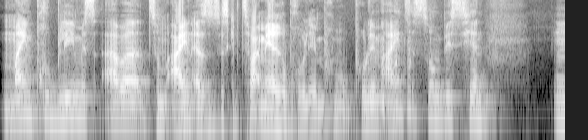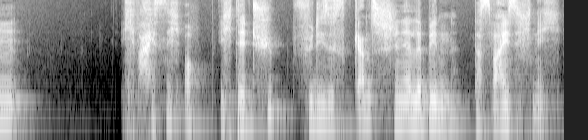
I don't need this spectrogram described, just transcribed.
Mein Problem ist aber zum einen, also es gibt zwei mehrere Probleme. Problem eins ist so ein bisschen, mh, ich weiß nicht, ob ich der Typ für dieses ganz schnelle bin. Das weiß ich nicht.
